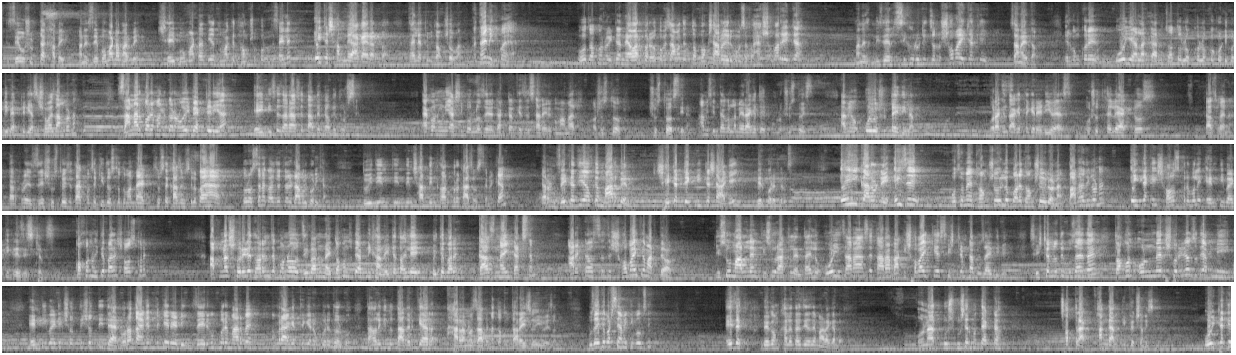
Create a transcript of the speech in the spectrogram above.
যে ওষুধটা খাবে মানে যে বোমাটা মারবে সেই বোমাটা দিয়ে তোমাকে ধ্বংস করতে চাইলে এইটা সামনে আগায় রাখবা তাহলে তুমি ধ্বংস হবা তাই নাকি? কয় হ্যাঁ। ও তখন ওইটা নেওয়ার পরে ও কবে যে আমাদের তো বংশে আরও এরকম আছে কয়, হ্যাঁ সবার এটা মানে নিজের সিকিউরিটির জন্য সবাই এটাকে জানাই দাও। এরকম করে ওই এলাকার যত লক্ষ লক্ষ কোটি কোটি ব্যাকটেরিয়া আছে সবাই জানলো না? জানার পরে মনে করেন ওই ব্যাকটেরিয়া এই নিচে যারা আছে তাদের কাউকে ধরছে। এখন উনি আসি বলল যে ডাক্তারকে যে স্যার এরকম আমার অসুস্থ সুস্থ হচ্ছি না। আমি চিন্তা করলাম এর আগে তো এরকম লোক সুস্থ হয়েছে। আমি ওই ওষুধটাই দিলাম। ওরা কিন্তু আগে থেকে রেডি হয়ে আছে। ওষুধ খাইলো এক ডোজ কাজ হয় না। তারপরে যে সুস্থ হয়েছে তাকে বলছে, কি দোস্ত, তোমার না এক ডোজে কাজ হয়েছিল? কয় হ্যাঁ তোর হচ্ছে না? কয় তাহলে ডাবল পরীক্ষা। দুই দিন, তিন দিন, সাত দিন খাওয়ার পরে কাজ হচ্ছে না। কেন? কারণ যেটা দিয়ে ওকে মারবেন সেটা টেকনিকটা সে আগেই বের করে ফেলছে। এই কারণে এই যে প্রথমে ধ্বংস হইল, পরে ধ্বংস হইল না, বাধা দিল না, এইটাকেই সহজ করে বলে অ্যান্টিবায়োটিক রেজিস্ট্যান্স কখন হইতে পারে? সহজ করে? আপনার শরীরে ধরেন যে কোনো জীবাণু নাই, তখন যদি আপনি খান, এটা তাহলে হইতে পারে, কাজ নাই ডাকছেন আরেকটা হচ্ছে যে সবাইকে মারতে হবে। কিছু মারলেন, কিছু রাখলেন, তাহলে ওই যারা আছে, তারা বাকি সবাইকে সিস্টেমটা বুঝাই দিবে। সিস্টেম যদি বুঝাই দেয়, তখন অন্যের শরীরেও যদি আপনি অ্যান্টিবায়োটিক সত্যি সত্যি দেন, ওরা তো আগের থেকে রেডি যে এরকম করে মারবে, আমরা আগের থেকে এরকম করে ধরবো। তাহলে কিন্তু তাদেরকে আর হারানো যাবে না, তখন তারাই জয়ী হয়ে যাবে। বুঝাইতে পারছি আমি কি বলছি? এই যে বেগম খালেদা জিয়া যে মারা গেল ওনার ফুসফুসের মধ্যে একটা ছত্রাক ফাঙ্গাল ইনফেকশন ছিল ওইটাকে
